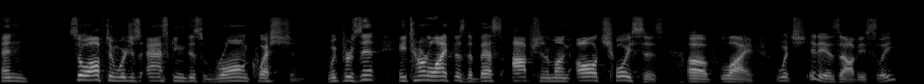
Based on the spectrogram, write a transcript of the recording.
And so often we're just asking this wrong question. We present eternal life as the best option among all choices of life, which it is, obviously.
